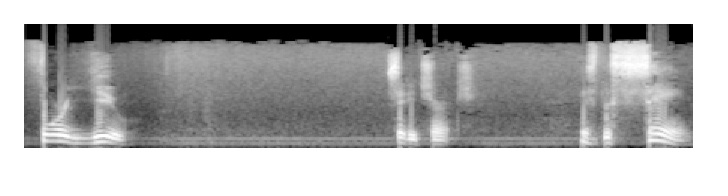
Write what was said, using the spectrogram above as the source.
for you, City Church, is the same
